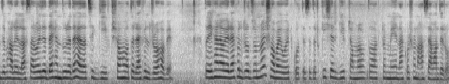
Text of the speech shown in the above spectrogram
যে ভালোই লাগছে। আর ওই যে দেখেন দূরে দেখা যাচ্ছে গিফট সম্ভবত র্যাফেল ড্র হবে। তো এখানে ওই র্যাফেল ড্রোর জন্যই সবাই ওয়েট করতেছে তো কিসের গিফট আমরাও তো একটা মেন আকর্ষণ আছে আমাদেরও,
